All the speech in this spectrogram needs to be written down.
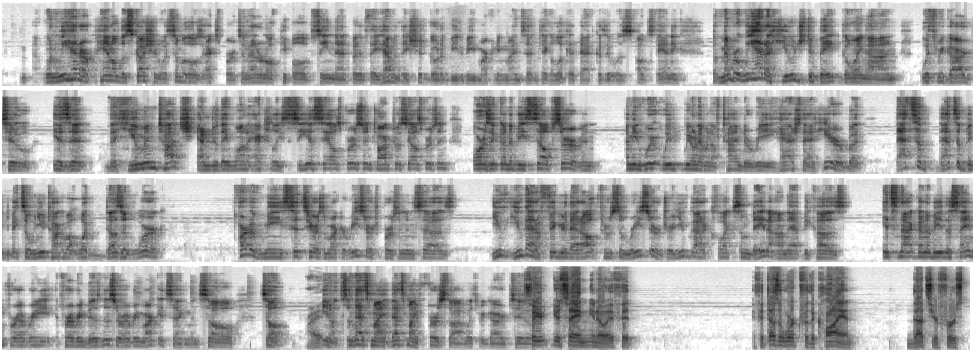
When we had our panel discussion with some of those experts, and I don't know if people have seen that, but if they haven't, they should go to B2B Marketing Mindset and take a look at that because it was outstanding. But remember, we had a huge debate going on with regard to is it the human touch and do they want to actually see a salesperson, talk to a salesperson, or is it going to be self serve? And I mean, we're, we we don't have enough time to rehash that here, but that's a that's a big debate. So when you talk about what doesn't work, part of me sits here as a market research person and says, you you got to figure that out through some research, or you've got to collect some data on that because it's not going to be the same for every for every business or every market segment. So so Right. you know so that's my that's my first thought with regard to So you're, you're saying, you know, if it if it doesn't work for the client, that's your first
